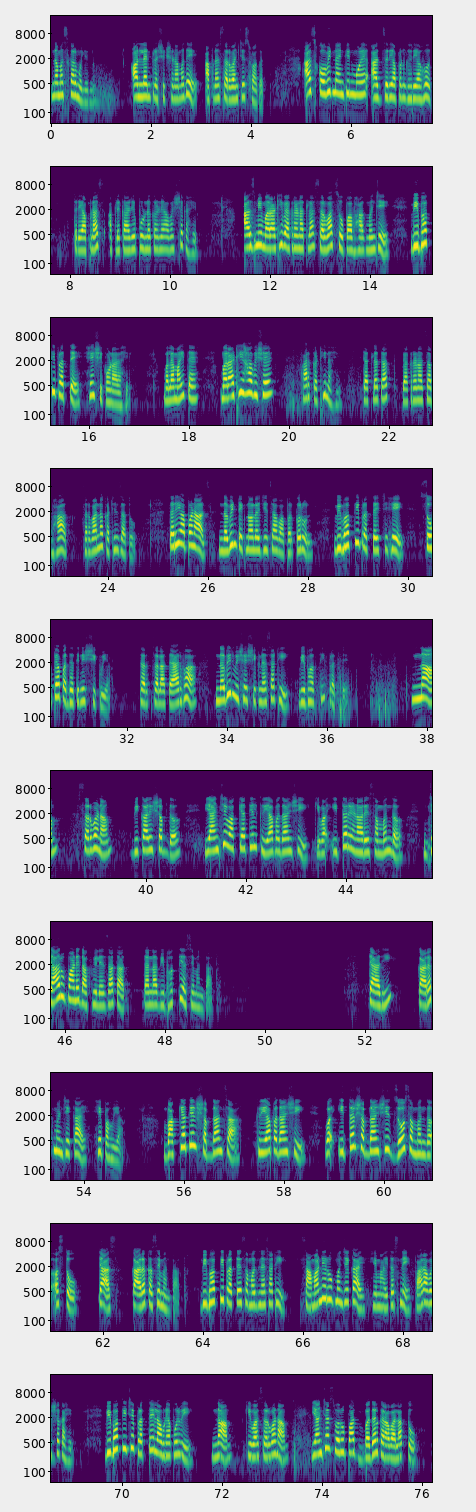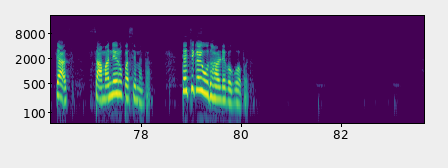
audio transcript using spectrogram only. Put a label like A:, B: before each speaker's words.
A: नमस्कार मुलींनो. ऑनलाईन प्रशिक्षणामध्ये आपणा सर्वांचे स्वागत. आज कोविड नाईन्टीनमुळे आज जरी आपण घरी आहोत तरी आपणास आपले कार्य पूर्ण करणे आवश्यक आहे. आज मी मराठी व्याकरणातला सर्वात सोपा भाग म्हणजे विभक्ती प्रत्यय हे शिकवणार आहे. मला माहीत आहे मराठी हा विषय फार कठीण आहे. त्यातल्या त्यात व्याकरणाचा भाग सर्वांना कठीण जातो. तरी आपण आज नवीन टेक्नॉलॉजीचा वापर करून विभक्ती प्रत्यय हे सोप्या पद्धतीने शिकूया. तर चला तयार व्हा नवीन विषय शिकण्यासाठी विभक्ती प्रत्यय. नाम सर्वनाम विकारी शब्द यांचे वाक्यातील क्रियापदांशी किंवा इतर येणारे संबंध ज्या रूपाने दाखविले जातात त्यांना विभक्ती असे म्हणतात. त्याआधी कारक म्हणजे काय हे पाहूया. वाक्यातील शब्दांचा क्रियापदांशी व इतर शब्दांशी जो संबंध असतो त्यास कारक असे म्हणतात. विभक्ती प्रत्यय समजण्यासाठी सामान्य रूप म्हणजे काय हे माहीत असणे फार आवश्यक आहे. विभक्तीचे प्रत्यय लावण्यापूर्वी नाम किंवा सर्वनाम यांच्या स्वरूपात बदल करावा लागतो त्यास सामान्य रूप असे म्हणतात. त्याची काही उदाहरणे बघू आपण.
